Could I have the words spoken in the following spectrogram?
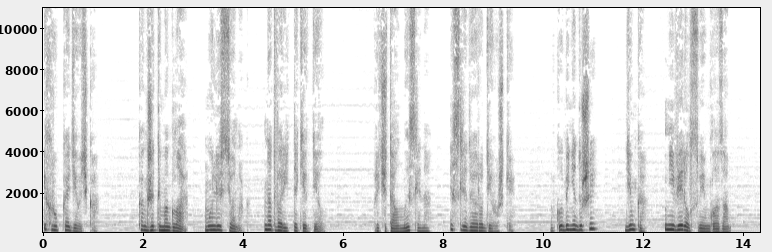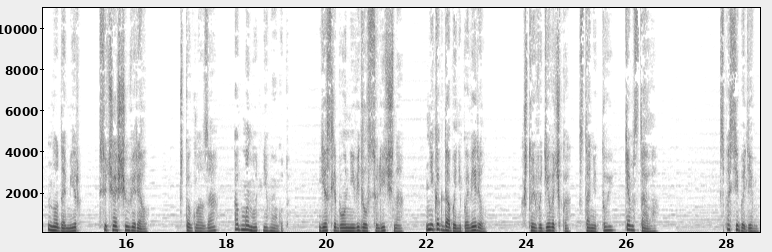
и хрупкая девочка. Как же ты могла, мой лисенок, натворить таких дел? Причитал мысленно, исследуя рот девушки. В глубине души Димка не верил своим глазам, но Дамир все чаще уверял, что глаза обмануть не могут. Если бы он не видел все лично, никогда бы не поверил, что его девочка станет той, кем стала. «Спасибо, Дим.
